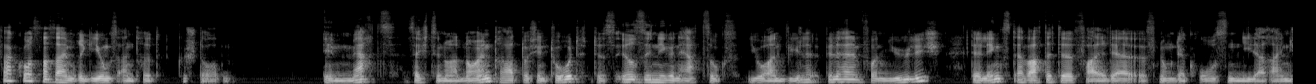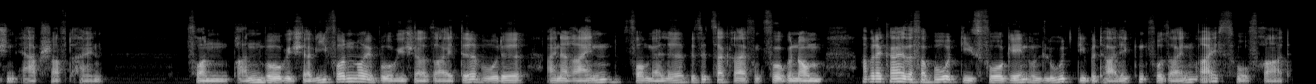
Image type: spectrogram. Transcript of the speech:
war kurz nach seinem Regierungsantritt gestorben. Im März 1609 trat durch den Tod des irrsinnigen Herzogs Johann Wilhelm von Jülich der längst erwartete Fall der Eröffnung der großen niederrheinischen Erbschaft ein von brandenburgischer wie von neuburgischer Seite wurde eine rein formelle Besitzergreifung vorgenommen, aber der Kaiser verbot dies Vorgehen und lud die Beteiligten vor seinen Reichshofrat.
